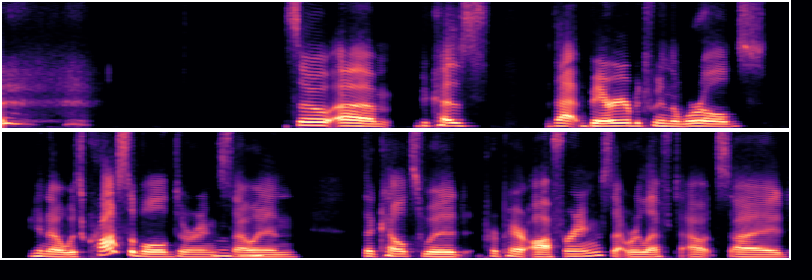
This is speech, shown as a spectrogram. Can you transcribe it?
so um because that barrier between the worlds, you know, was crossable during Mhm. Samhain, the Celts would prepare offerings that were left outside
